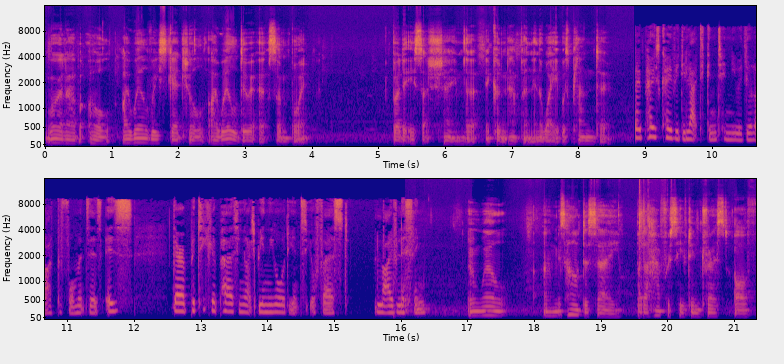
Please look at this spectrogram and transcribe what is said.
Royal Albert Hall, I will reschedule, I will do it at some point. But it is such a shame that it couldn't happen in the way it was planned to. So post COVID, you like to continue with your live performances. Is there a particular person you like to be in the audience at your first live listening? Um, well, um, it's hard to say, but I have received interest of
